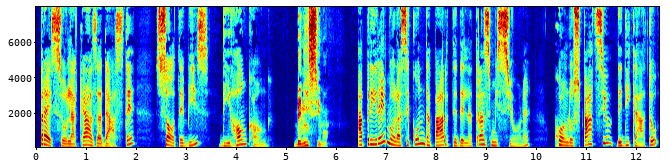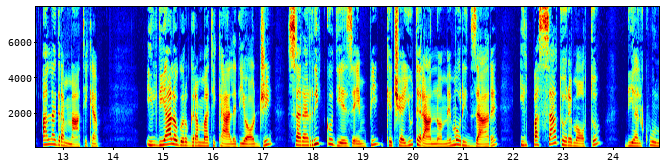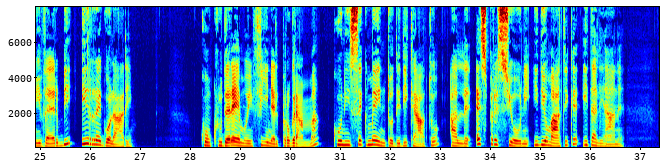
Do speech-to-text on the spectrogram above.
presso la casa d'aste Sotheby's di Hong Kong. Benissimo. Apriremo la seconda parte della trasmissione con lo spazio dedicato alla grammatica. Il dialogo grammaticale di oggi sarà ricco di esempi che ci aiuteranno a memorizzare il passato remoto di alcuni verbi irregolari. Concluderemo infine il programma con il segmento dedicato alle espressioni idiomatiche italiane.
